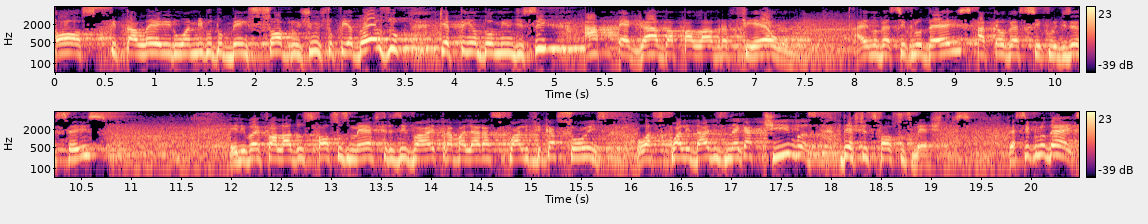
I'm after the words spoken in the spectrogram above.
hospitaleiro, amigo do bem, sóbrio, justo, piedoso, que tenha domínio de si, apegado à palavra fiel. Aí no versículo 10 até o versículo 16, ele vai falar dos falsos mestres e vai trabalhar as qualificações ou as qualidades negativas destes falsos mestres. Versículo 10.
